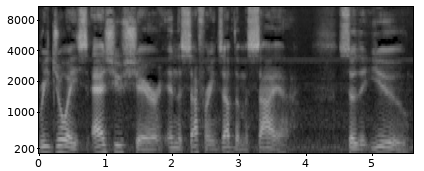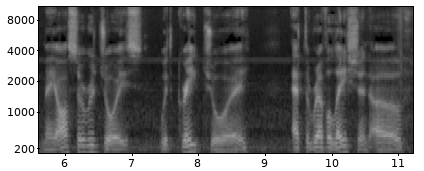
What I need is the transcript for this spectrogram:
Rejoice as you share in the sufferings of the Messiah, so that you may also rejoice with great joy at the revelation of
